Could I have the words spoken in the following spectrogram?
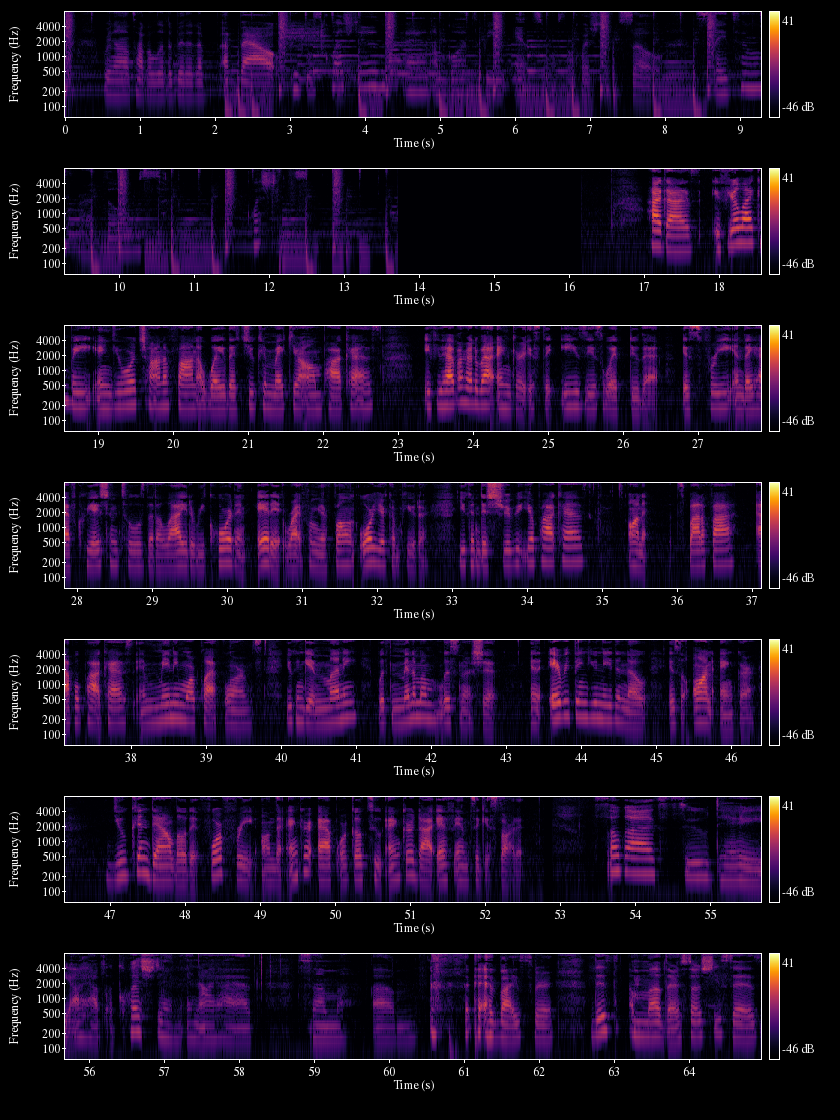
we're going to talk a little bit of, about people's questions and I'm going to be answering some questions. So stay tuned for those questions. Hi, guys. If you're like me and you're trying to find a way that you can make your own podcast, if you haven't heard about Anchor, it's the easiest way to do that. It's free and they have creation tools that allow you to record and edit right from your phone or your computer. You can distribute your podcast on Spotify, Apple Podcasts, and many more platforms. You can get money with minimum listenership. And everything you need to know is on Anchor. You can download it for free on the Anchor app or go to anchor.fm to get started. So, guys, today I have a question and I have some um, advice for this mother. So, she says,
